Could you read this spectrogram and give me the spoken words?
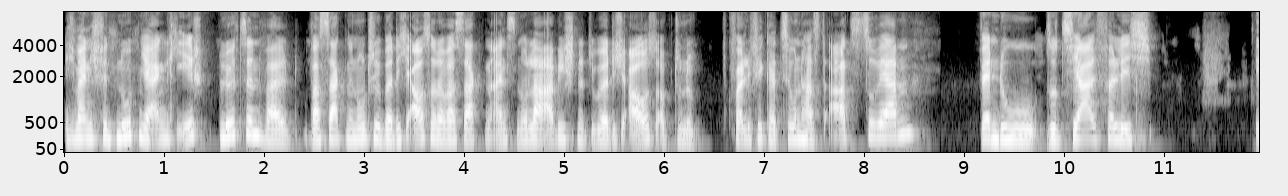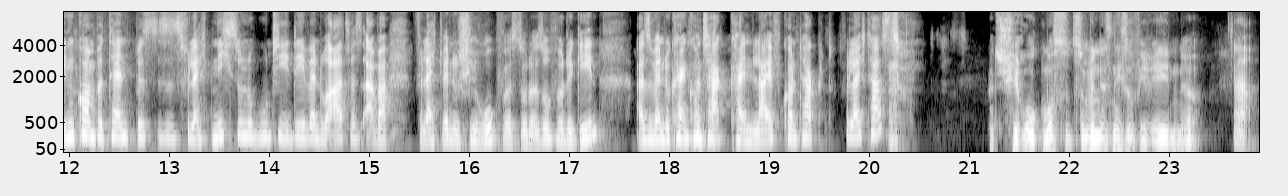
Ich meine, ich finde Noten ja eigentlich eh Blödsinn, weil was sagt eine Note über dich aus oder was sagt ein 1-0er Abischnitt über dich aus, ob du eine Qualifikation hast, Arzt zu werden? Wenn du sozial völlig inkompetent bist, ist es vielleicht nicht so eine gute Idee, wenn du Arzt wirst, aber vielleicht, wenn du Chirurg wirst oder so, würde gehen. Also wenn du keinen Kontakt, keinen Live-Kontakt vielleicht hast. Als Chirurg musst du zumindest nicht so viel reden, ja. Ja,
